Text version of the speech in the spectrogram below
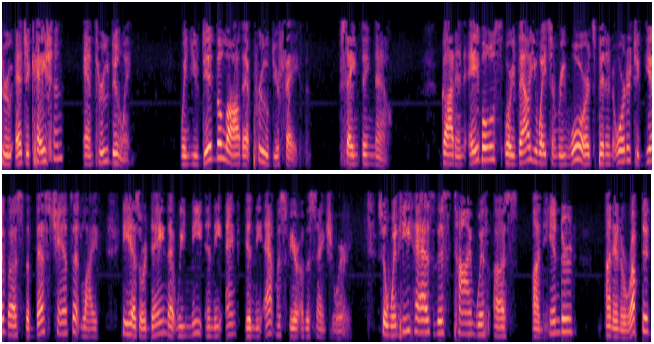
through education and through doing. When you did the law that proved your faith. Same thing now. God enables or evaluates and rewards, but in order to give us the best chance at life, He has ordained that we meet in the, in the atmosphere of the sanctuary. So when He has this time with us unhindered, uninterrupted,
